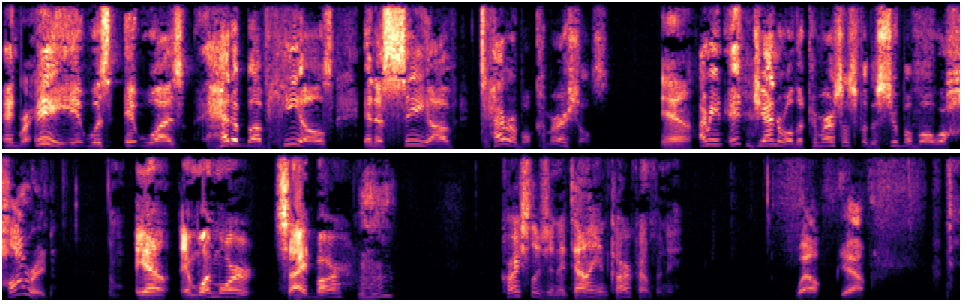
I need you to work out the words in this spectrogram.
and Right. b it was it was head above heels in a sea of terrible commercials. Yeah, I mean, in general, the commercials for the Super Bowl were horrid. yeah. And one more sidebar: hmm Chrysler's an Italian car company. Well, yeah,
